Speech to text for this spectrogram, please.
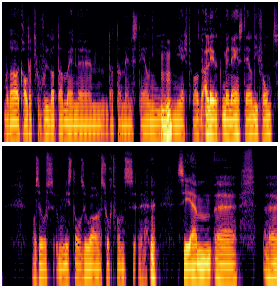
Maar dan had ik altijd het gevoel dat dat mijn, uh, dat dat mijn stijl niet, mm -hmm. niet echt was. Alleen dat ik mijn eigen stijl niet vond was zo, meestal zo een soort van CM uh, uh,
